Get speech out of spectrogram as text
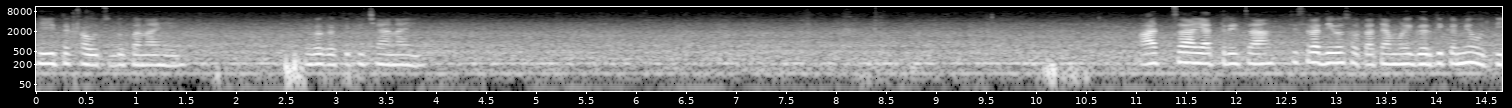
हे इथं खाऊचं दुकान आहे. हे बघा किती छान आहे. आजचा यात्रेचा तिसरा दिवस होता त्यामुळे गर्दी कमी होती.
